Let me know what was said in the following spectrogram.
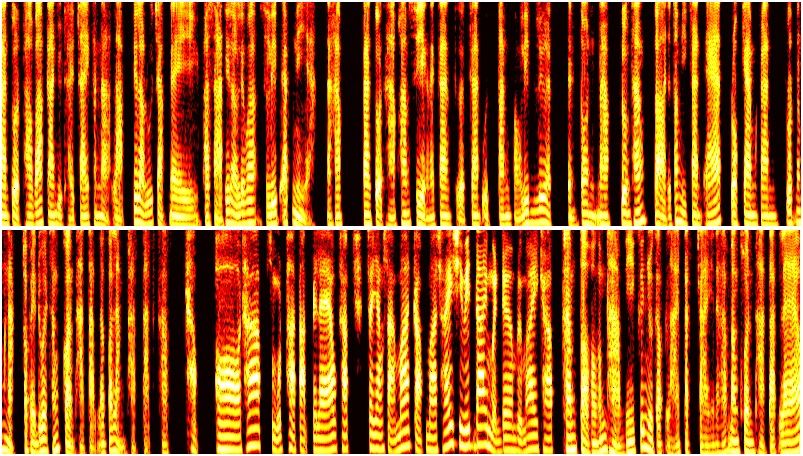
การตรวจภาวะการหยุดหายใจขณะหลับที่เรารู้จักในภาษาที่เราเรียกว่า sleep apnea นะครับ การตรวจหาความเสี่ยงในการเกิดการอุดตันของริ่มเลือดเป็นต้นนะครับ รวมทั้งเราอาจจะต้องมีการแอดโปรแกรมการลดน้ำหนักเข้าไปด้วยทั้งก่อนผ่าตัดแล้วก็หลังผ่าตัดครับ ครับ พอถ้าสมมติผ่าตัดไปแล้วครับ จะยังสามารถกลับมาใช้ชีวิตได้เหมือนเดิมหรือไม่ครับคำตอบของคำถามนี้ขึ้นอยู่กับหลายปัจจัยนะครับ บางคนผ่าตัดแล้ว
